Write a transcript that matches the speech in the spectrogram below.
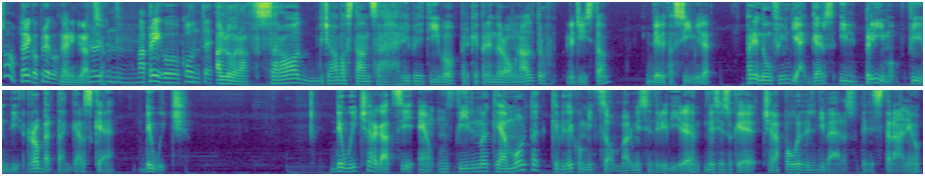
Oh, prego, prego. La ringrazio. Mm, Ma prego, Conte. Allora, sarò diciamo abbastanza ripetitivo perché prenderò un altro regista dell'età simile. Prendo un film di Eggers, il primo film di Robert Eggers che è The Witch. The Witch, ragazzi, è un film che ha molto a che vedere con Midsommar, mi sento di dire, nel senso che c'è la paura del diverso, dell'estraneo,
